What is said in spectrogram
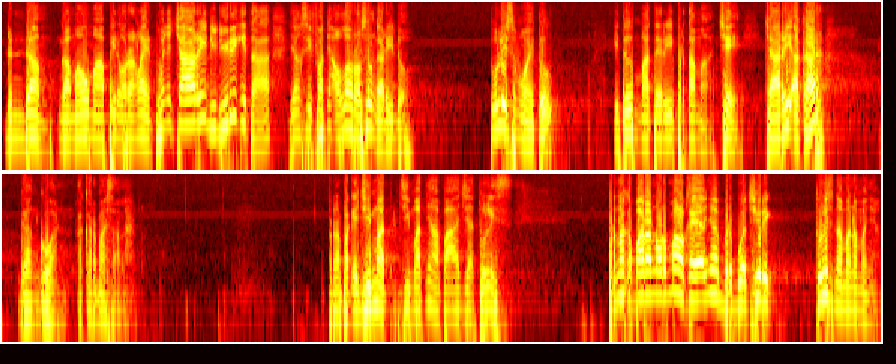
dendam, nggak mau maafin orang lain. Pokoknya cari di diri kita yang sifatnya Allah Rasul nggak ridho. Tulis semua itu. Itu materi pertama. C. Cari akar gangguan, akar masalah. Pernah pakai jimat, jimatnya apa aja, tulis. Pernah ke paranormal kayaknya berbuat syirik, tulis nama-namanya.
